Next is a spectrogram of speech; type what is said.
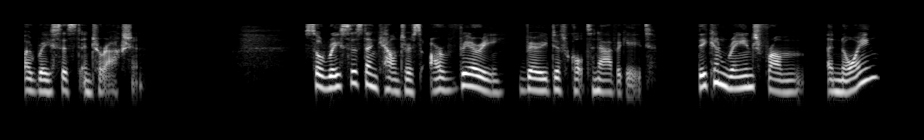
a racist interaction. So racist encounters are very, very difficult to navigate. They can range from annoying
